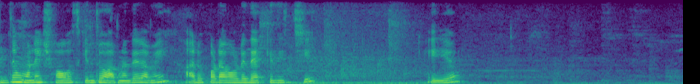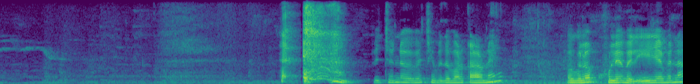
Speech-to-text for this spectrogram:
একদম অনেক সহজ কিন্তু আপনাদের আমি আরও কটা করে দেখিয়ে দিচ্ছি। এই যে। পিছনে ওইভাবে চেপে দেওয়ার কারণে ওগুলো খুলে বেরিয়ে যাবে না।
